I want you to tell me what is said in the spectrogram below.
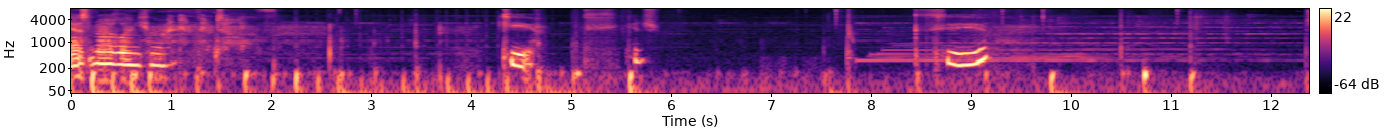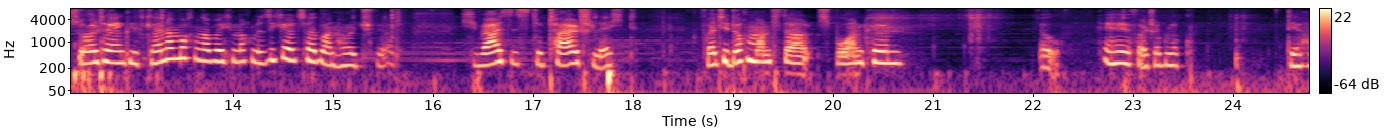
Erstmal räume ich mal mein Inventar auf. Okay. Jetzt. Okay. Sollte eigentlich keiner machen, aber ich mache mir sicherheitshalber ein Holzschwert. Ich weiß, es ist total schlecht. Falls ihr doch Monster spawnen können. Oh. Hehe, falscher Block. Der.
